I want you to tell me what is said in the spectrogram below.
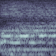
why.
